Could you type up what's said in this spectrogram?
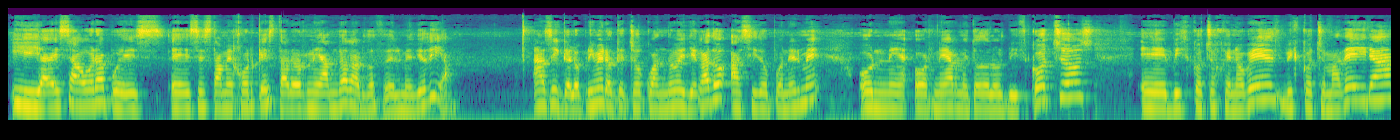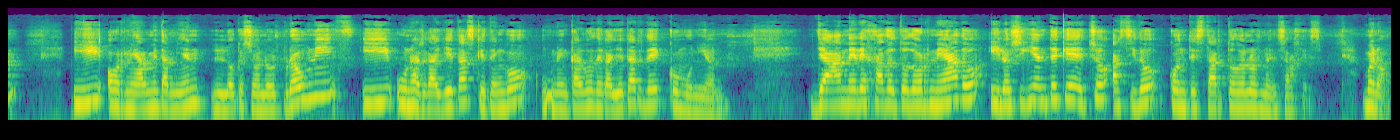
y a esa hora pues se está mejor que estar horneando a las 12 del mediodía. Así que lo primero que he hecho cuando he llegado ha sido ponerme, hornearme todos los bizcochos, eh, bizcocho genovés, bizcocho madeira y hornearme también lo que son los brownies y unas galletas que tengo, un encargo de galletas de comunión. Ya me he dejado todo horneado y lo siguiente que he hecho ha sido contestar todos los mensajes. Bueno,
